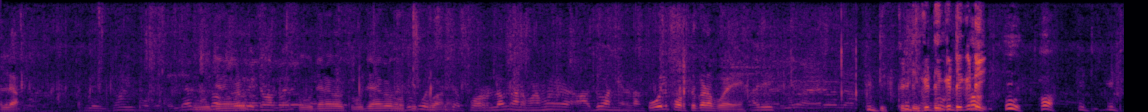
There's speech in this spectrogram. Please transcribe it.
അല്ല. സൂചനകൾ സൂചനകൾ സൂചനകൾ നോക്കി പോവാണ്. ഓൽ പുറത്തുക്കട പോയേ? കിട്ടി കിട്ടി കിട്ടി കിട്ടി കിട്ടി. കിട്ടി കിട്ടി.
